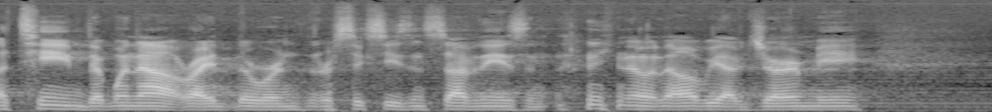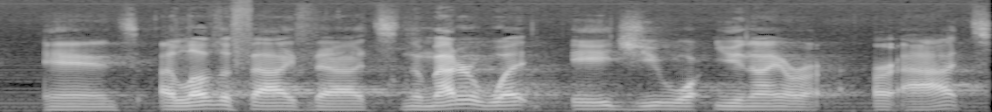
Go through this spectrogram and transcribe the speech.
a team that went out, right? They were in their 60s and 70s, and you know now we have Jeremy. And I love the fact that no matter what age you, you and I are, are at,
